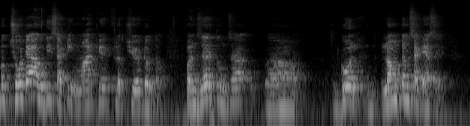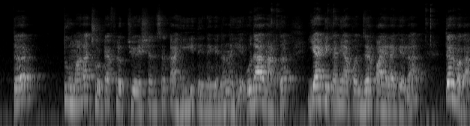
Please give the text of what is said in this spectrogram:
मग छोट्या अवधीसाठी मार्केट फ्लक्च्युएट होतं. पण जर तुमचा गोल लॉंग टर्मसाठी असेल तर तुम्हाला छोट्या फ्लक्च्युएशनचं काहीही देणं घेणं नाहीये. उदाहरणार्थ या ठिकाणी आपण जर पाहायला गेला तर बघा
